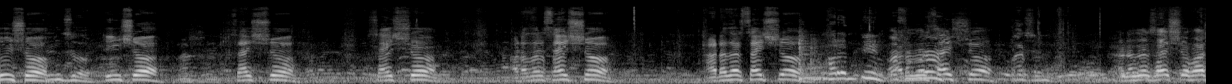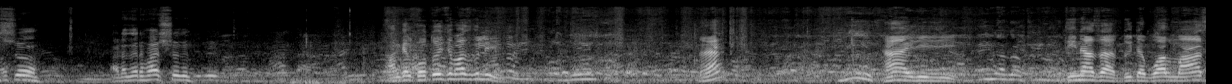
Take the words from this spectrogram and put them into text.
দুইশো তিনশো। চারশো চারশো আট হাজার চারশো আট হাজার চারশো আট হাজার চারশো আট হাজার চারশো পাঁচশো আট হাজার পাঁচশো। আঙ্কেল কত হয়েছে মাছগুলি? হ্যাঁ? হ্যাঁ জি জি তিন হাজার দুইটা বল মাছ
